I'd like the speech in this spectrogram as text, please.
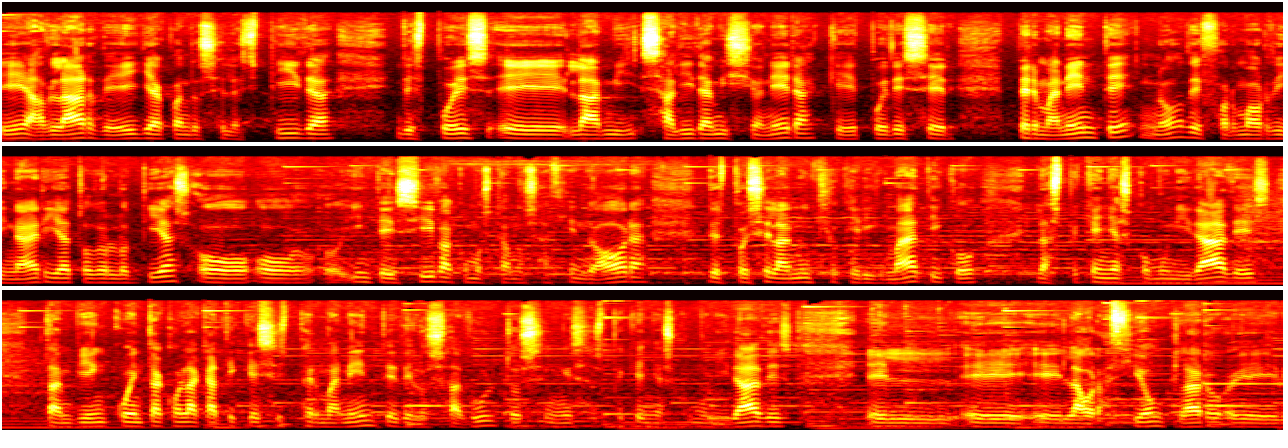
eh, hablar de ella cuando se les pida, después la salida misionera que puede ser permanente, ¿no? de forma ordinaria todos los días o, o intensiva como estamos haciendo ahora, después el anuncio querigmático, las pequeñas comunidades, también cuenta con la catequesis permanente de los adultos en esas pequeñas comunidades, la oración, claro, eh,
